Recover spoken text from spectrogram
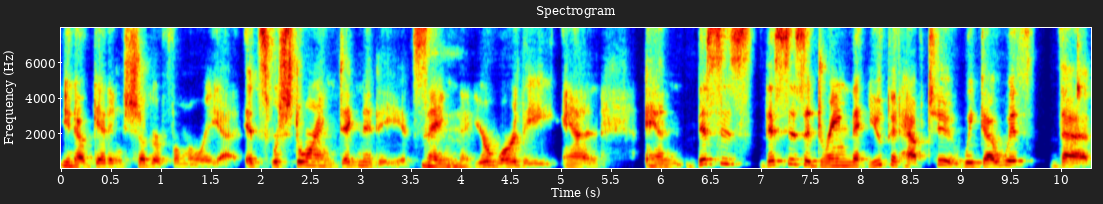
you know, getting sugar for Maria. It's restoring dignity. It's saying mm. that you're worthy and and this is this is a dream that you could have too we go with the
